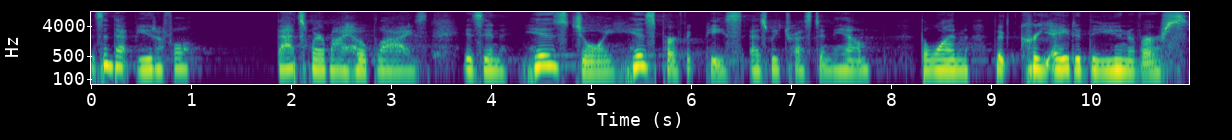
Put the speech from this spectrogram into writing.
Isn't that beautiful? That's where my hope lies, is in his joy, his perfect peace as we trust in him. The one that created the universe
